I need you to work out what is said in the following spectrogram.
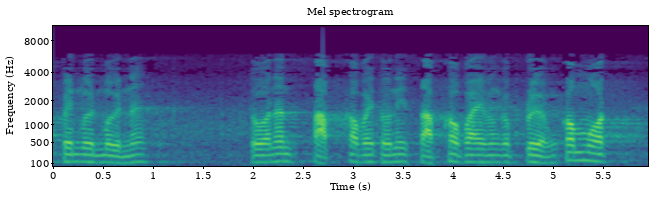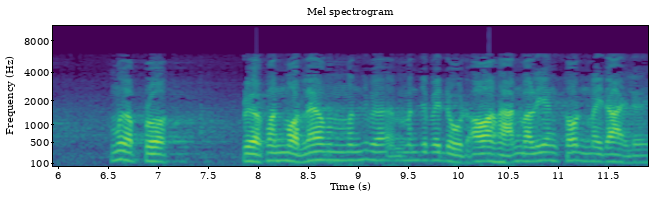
กเป็นหมื่นหมื่นนะ ตัวนั้นสับเข้าไปตัวนี้สับเข้าไปมันก็เปลือกก็หมด เมื่อเปลือกเปลือกมันหมดแล้ว มันจะมันจะไปดูดเอาอาหารมาเลี้ยงต้นไม่ได้เลย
